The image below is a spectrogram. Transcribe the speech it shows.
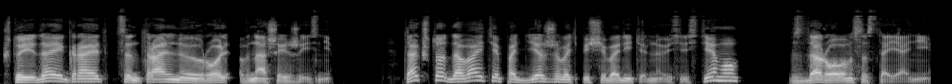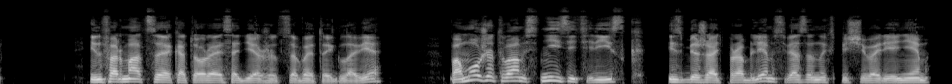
что еда играет центральную роль в нашей жизни. Так что давайте поддерживать пищеварительную систему в здоровом состоянии. Информация, которая содержится в этой главе, поможет вам снизить риск избежать проблем, связанных с пищеварением,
